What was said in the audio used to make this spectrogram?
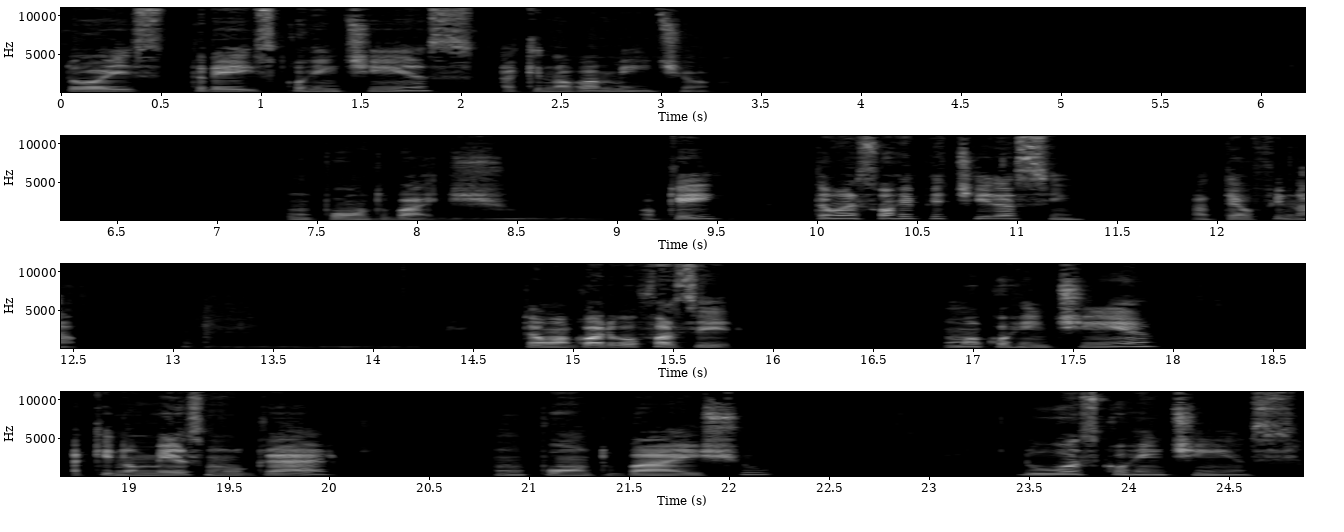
dois, três correntinhas aqui novamente, ó. Um ponto baixo, ok? Então, é só repetir assim, até o final. Então, agora eu vou fazer uma correntinha aqui no mesmo lugar, um ponto baixo, duas correntinhas.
